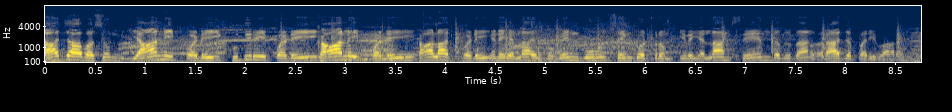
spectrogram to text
ராஜாவசம் யானைப்படை குதிரைப்படை காளைப்படை காலாட்படை என எல்லாம் இருக்கும். வெண்கோல் செங்கோற்றம் இவை எல்லாம் சேர்ந்ததுதான் ராஜ பரிவாரங்கள்.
